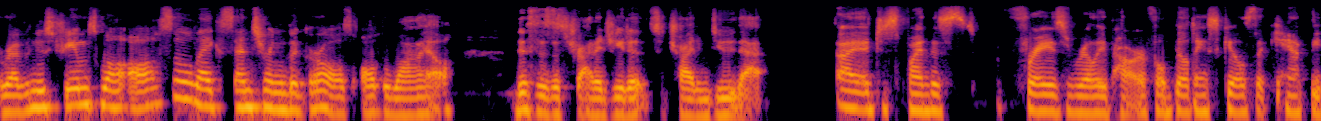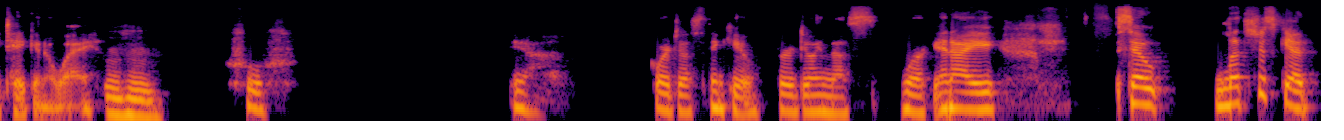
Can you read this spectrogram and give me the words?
revenue streams while also like centering the girls all the while. This is a strategy to, to try to do that. I just find this phrase really powerful building skills that can't be taken away. Mm-hmm. yeah. Gorgeous. Thank you for doing this work. And i so let's just get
